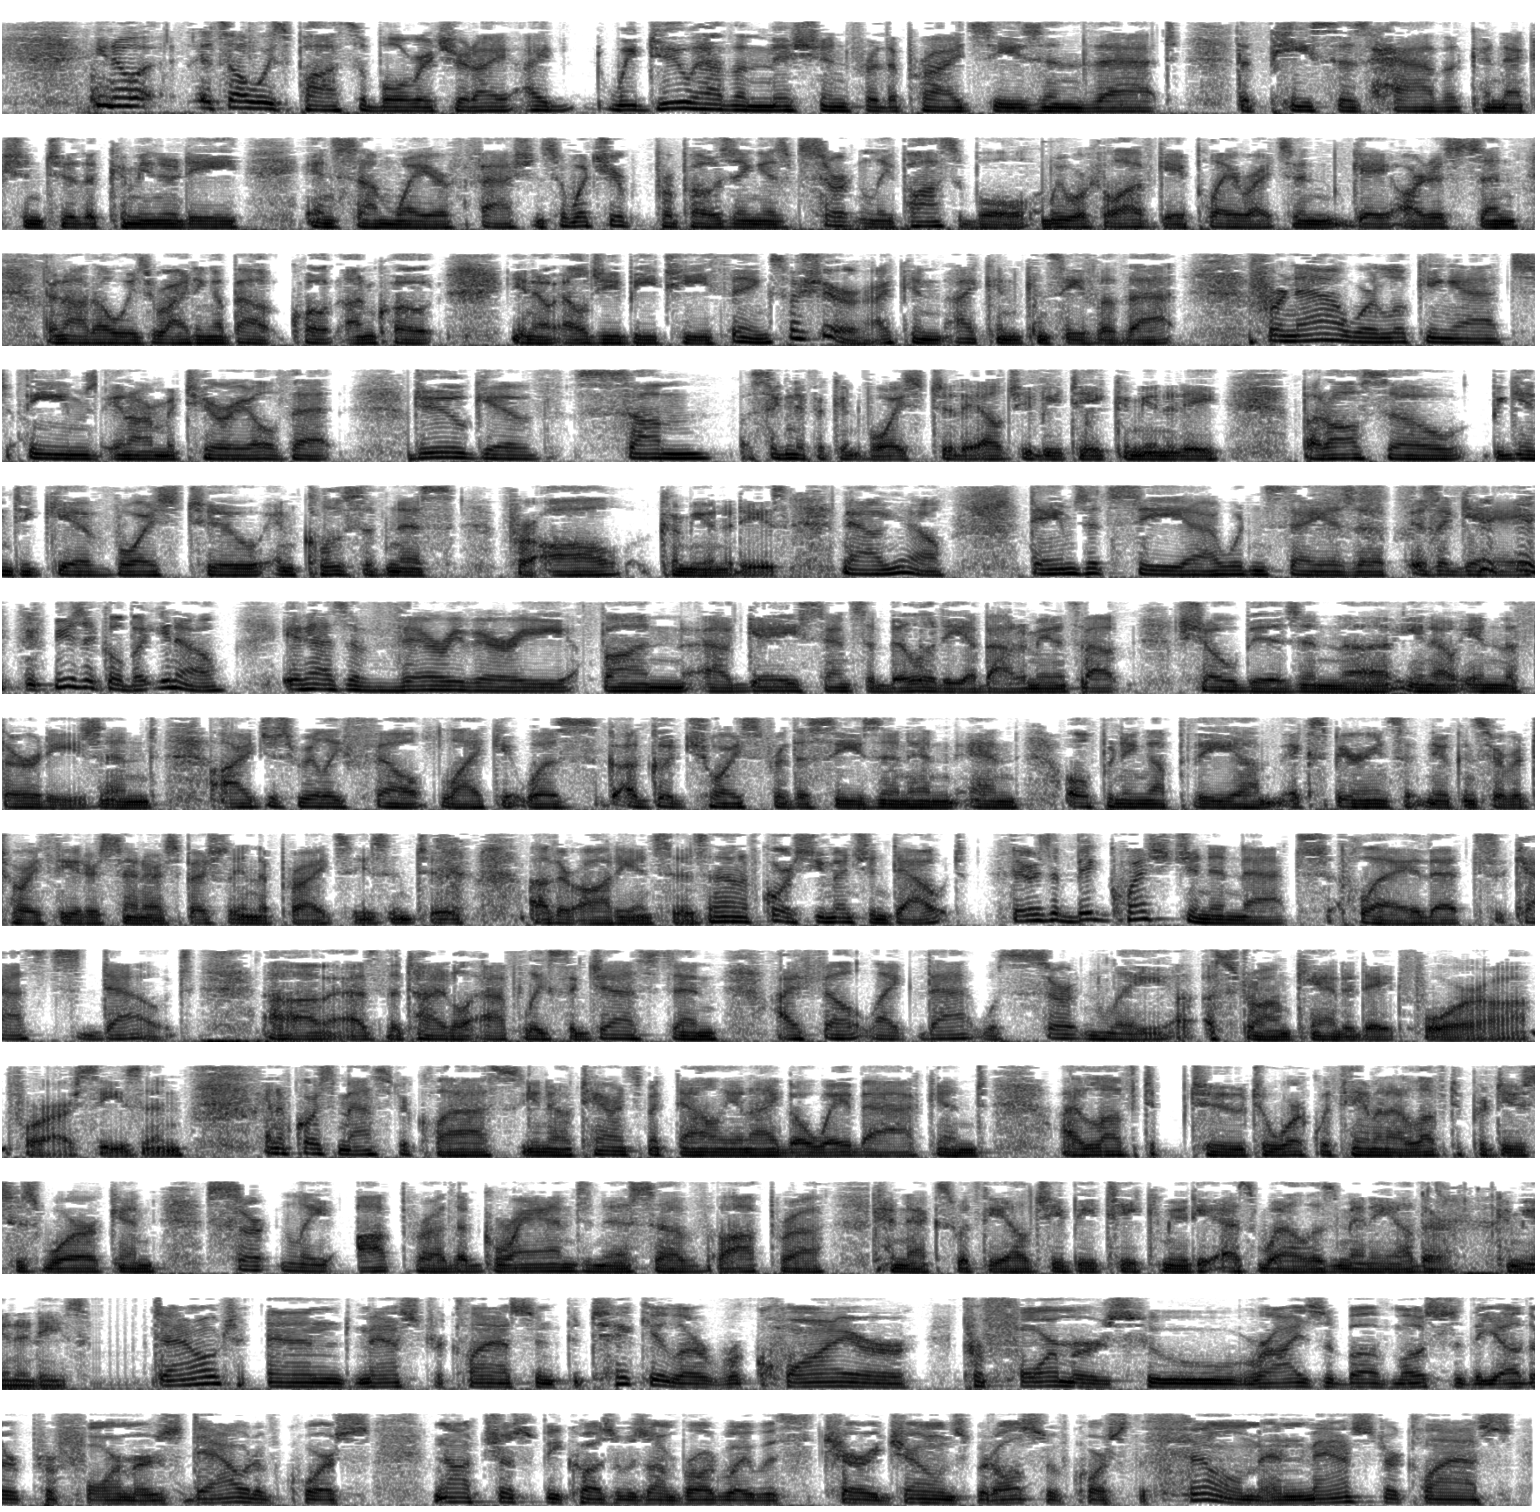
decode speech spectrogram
You know, it's always possible, Richard. I, I we do do have a mission for the Pride season that the pieces have a connection to the community in some way or fashion. So what you're proposing is certainly possible. We work with a lot of gay playwrights and gay artists, and they're not always writing about quote unquote, you know, LGBT things. So sure, I can I can conceive of that. For now, we're looking at themes in our material that do give some significant voice to the LGBT community, but also begin to give voice to inclusiveness for all communities. Now, you know, Dames at Sea, I wouldn't say is a is a gay musical, but you know, it has a very very fun uh, gay sensibility about it. I mean, it's about showbiz in the you know in the 30s, and I just really felt like it was a good choice for the season and and opening up the um, experience at New Conservatory Theater Center, especially in the Pride season, to other audiences. And then, of course, you mentioned doubt. There's a big question in that play that casts doubt, uh, as the title aptly suggests, and I felt like that was certainly a, strong candidate for uh, for our season. And of course, Masterclass. You know, Terrence McNally and I go way back, and I love to to to work with him, and I love to produce his work. And certainly, opera, the grandness of opera, connects with the LGBT community as well as many other communities. Doubt and Masterclass in particular require performers who rise above most of the other performers. Doubt, of course, not just because it was on Broadway with Cherry Jones, but also, of course, the film. And Masterclass,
